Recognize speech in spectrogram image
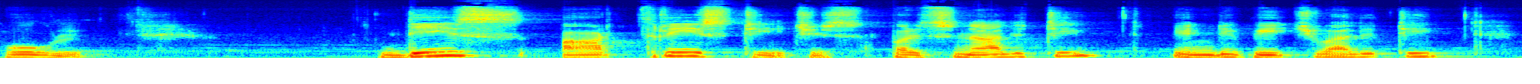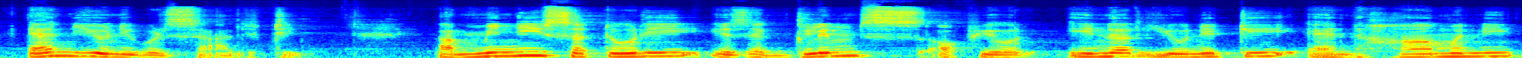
whole. These are three stages personality, individuality, and universality. A mini Satori is a glimpse of your inner unity and harmony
